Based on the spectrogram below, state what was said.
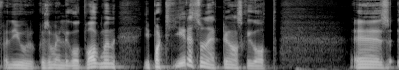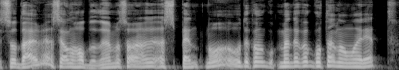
for de gjorde jo ikke så veldig godt valg. Men i partiet resonnerte det ganske godt. Eh, så, der vil jeg si han hadde det. Men så er jeg spent nå, og det kan, men det kan godt hende han har rett.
